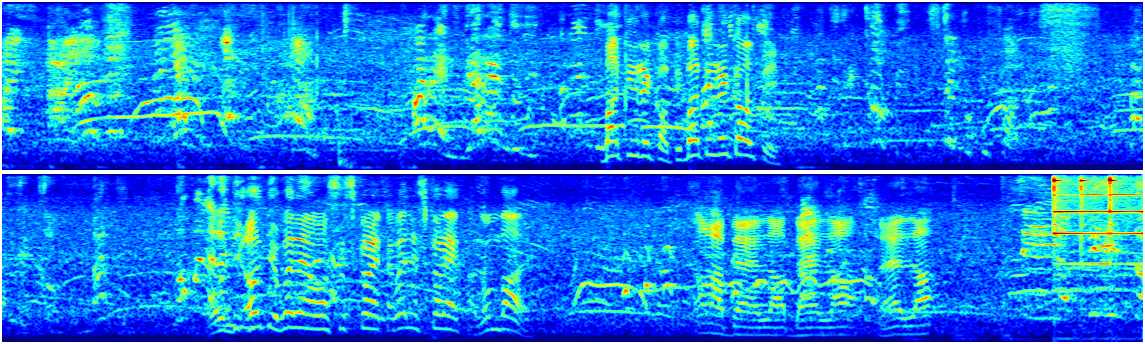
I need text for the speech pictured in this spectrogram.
Ai. Arrenditi, arrenditi, arrenditi. Batti tre colpi, batti tre colpi! Batti tre colpi, stringo più forte. Batti tre colpi, batti. Non me la Oddio, oddio, quella è una mossa scorretta, quella è scorretta, non vale. Ah, bella, bella, bella. Sì, ho vinto!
